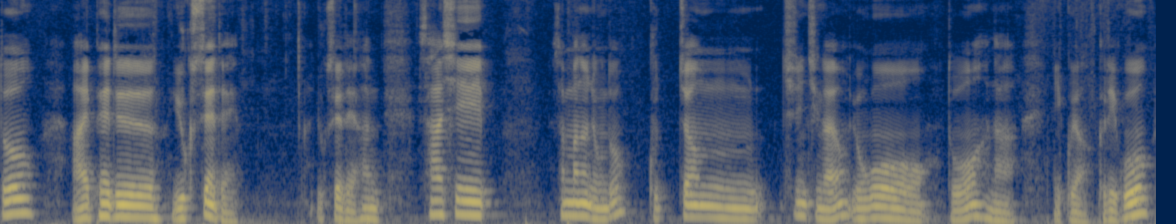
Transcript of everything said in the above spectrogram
또 아이패드 6세대. 6세대. 한 43만 원 정도? 9.7인치인가요? 요거도 하나 있고요. 그리고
